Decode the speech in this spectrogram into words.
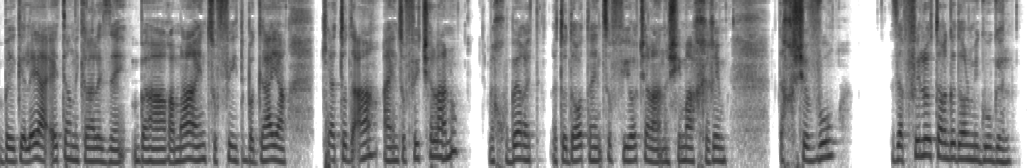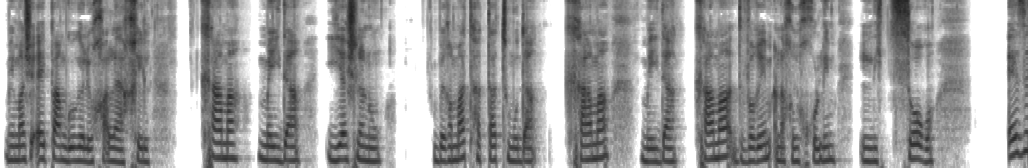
בגלי האתר נקרא לזה, ברמה האינסופית, בגאיה, כי התודעה האינסופית שלנו מחוברת לתודעות האינסופיות של האנשים האחרים. תחשבו, זה אפילו יותר גדול מגוגל, ממה שאי פעם גוגל יוכל להכיל. כמה מידע יש לנו ברמת התת מודע, כמה מידע, כמה דברים אנחנו יכולים ליצור. איזה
